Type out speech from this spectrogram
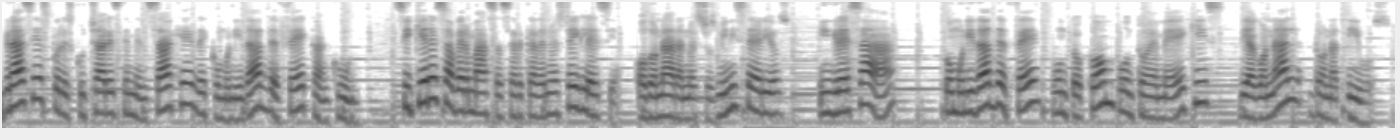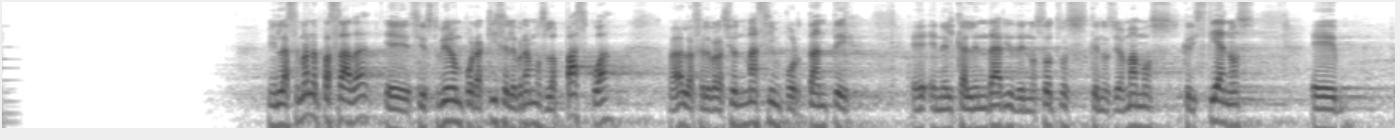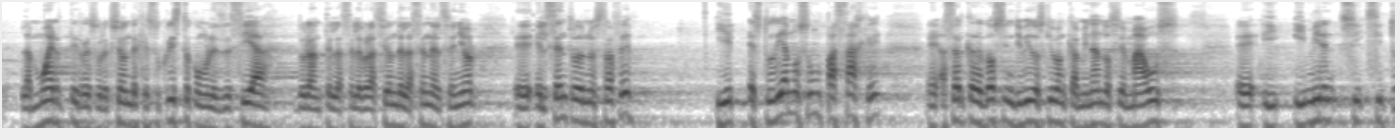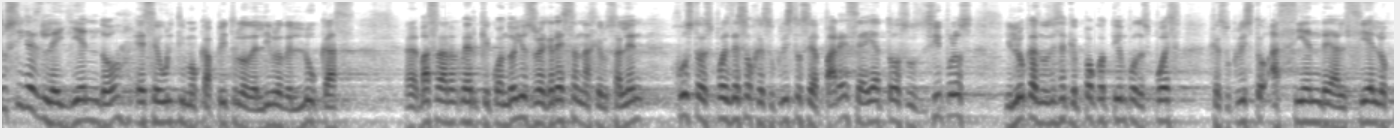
Gracias por escuchar este mensaje de Comunidad de Fe Cancún. Si quieres saber más acerca de nuestra iglesia o donar a nuestros ministerios, ingresa a comunidaddefe.com.mx diagonal donativos. En la semana pasada, eh, si estuvieron por aquí, celebramos la Pascua, la celebración más importante eh, en el calendario de nosotros que nos llamamos cristianos. Eh, la muerte y resurrección de Jesucristo, como les decía durante la celebración de la Cena del Señor, el centro de nuestra fe. Y estudiamos un pasaje acerca de dos individuos que iban caminando hacia Maús. y, miren, si, si tú sigues leyendo ese último capítulo del libro de Lucas, eh, vas a ver que cuando ellos regresan a Jerusalén, justo después de eso Jesucristo se aparece ahí a todos sus discípulos y Lucas nos dice que poco tiempo después Jesucristo asciende al cielo.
